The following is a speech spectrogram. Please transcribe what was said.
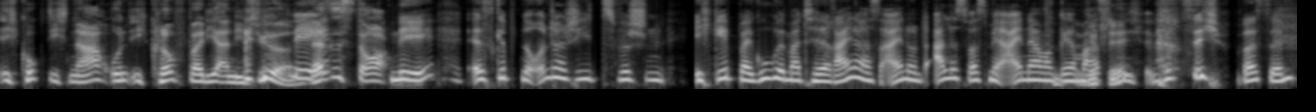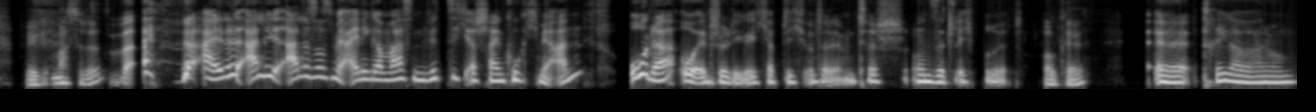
ich guck dich nach und ich klopf bei dir an die Tür. Nee. Das ist stalken. Nee, es gibt einen Unterschied zwischen, ich gebe bei Google Mathilde Reiners ein und alles, was mir einigermaßen Wirklich? witzig, was denn? Machst du das? Eine, alle, alles, was mir einigermaßen witzig erscheint, gucke ich mir an. Oder, oh, entschuldige, ich habe dich unter dem Tisch unsittlich berührt. Okay. Äh, Trägerwarnung.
